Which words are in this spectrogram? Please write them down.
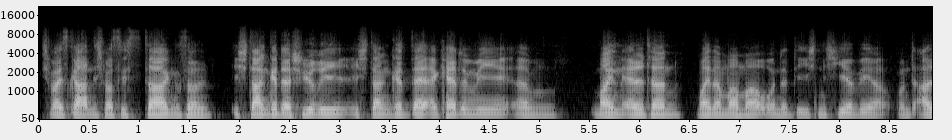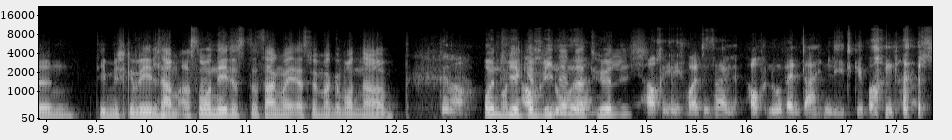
ich weiß gar nicht, was ich sagen soll. Ich danke der Jury, ich danke der Academy, ähm, meinen Eltern, meiner Mama, ohne die ich nicht hier wäre und allen, die mich gewählt haben. Ach so, nee, das, das sagen wir erst, wenn wir gewonnen haben. Genau. Und, und wir gewinnen nur, natürlich. Auch ich wollte sagen, auch nur wenn dein Lied gewonnen hat.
